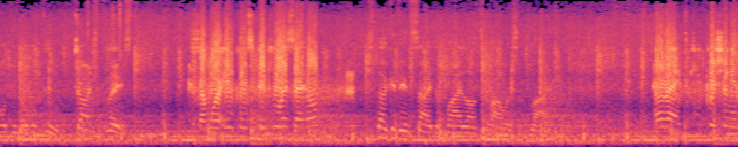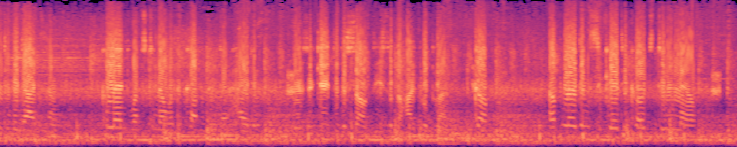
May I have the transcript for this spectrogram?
Recon Bravo to Noble 2. Charge placed. Somewhere inconspicuous, I hope? Stuck it inside the pylon's power supply. All right, keep pushing into the dark zone. Command wants to know what the Covenant are hiding. There's a gate to the southeast of the hydro plant. Copy. Uploading security codes to you now.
